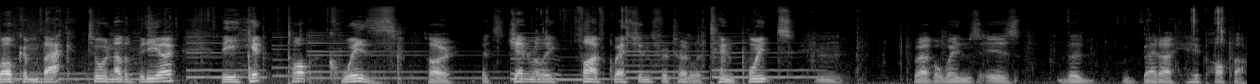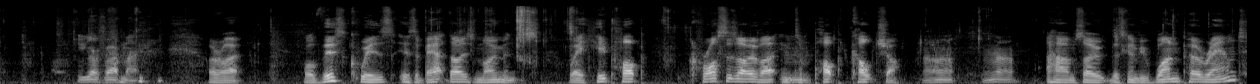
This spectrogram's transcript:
Welcome back to another video, the hip hop quiz. So, it's generally five questions for a total of 10 points. Whoever wins is the better hip hopper. You go first, man. Alright, well, this quiz is about those moments where hip hop crosses over into pop culture. Alright. Alright. Um, so, there's going to be one per round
